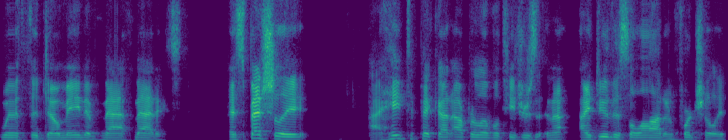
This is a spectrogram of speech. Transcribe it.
with the domain of mathematics, especially I hate to pick on upper level teachers, and I, I, do this a lot, unfortunately.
